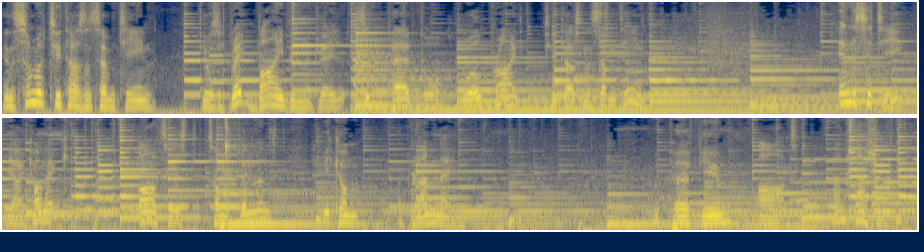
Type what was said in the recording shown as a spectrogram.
In the summer of 2017, there was a great vibe in Madrid as it prepared for World Pride 2017. In the city, the iconic artist Tom Finland had become a brand name. With perfume, art, and fashion.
